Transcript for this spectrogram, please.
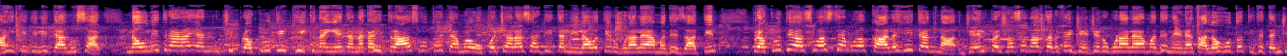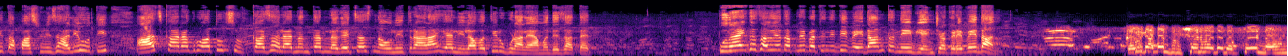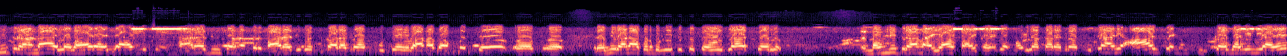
माहिती दिली त्यानुसार. नवनीत राणा यांची प्रकृती ठीक नाहीये त्यांना काही त्रास होतोय त्यामुळे उपचारासाठी त्या लीलावती रुग्णालयामध्ये जातील. प्रकृती अस्वास्थ्यामुळे कालही त्यांना जेल प्रशासनातर्फे जे जे रुग्णालयामध्ये नेण्यात आलं होतं तिथे त्यांची तपासणी झाली होती. आज कारागृहातून सुटका झाल्यानंतर लगेचच नवनीत राणा या लीलावती रुग्णालयामध्ये जात आहेत. पुन्हा एकदा जाऊयात आपले प्रतिनिधी वेदांत नेब यांच्याकडे. वेदांत. कविता आपण दृश्यांमध्ये बघतोय नवनीत राणा या बाहेर आलेल्या आहेत. बारा दिवसानंतर बारा दिवस कारागृहात कुठे राणा दाम्पत्य रवी राणा आपण बघितलं तर तळोजा तर नवनीत राणा या बायकाच्या महिला कारागृहात होत्या आणि आज त्यांची सुटका झालेली आहे.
